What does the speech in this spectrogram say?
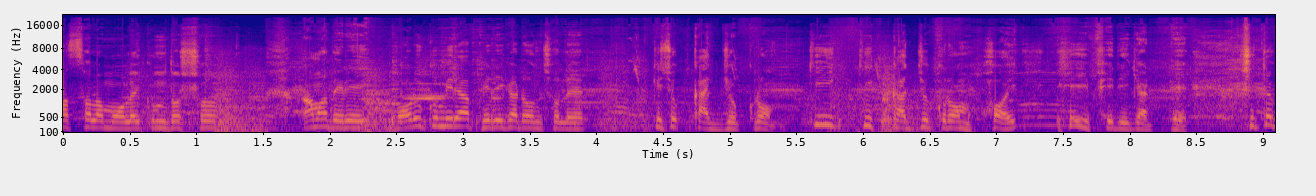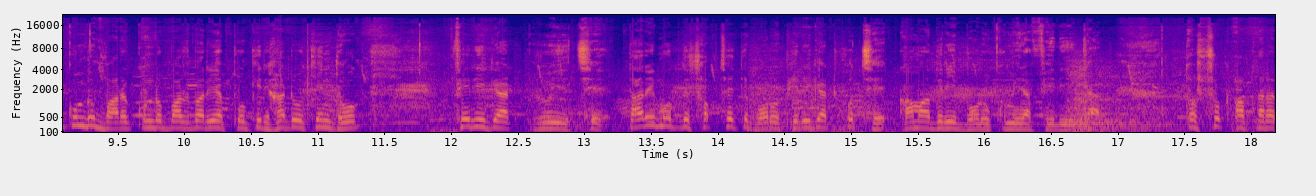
আসসালামু আলাইকুম দর্শক। আমাদের এই বড় কুমিরা ফেরিঘাট অঞ্চলের কিছু কার্যক্রম, কি কি কার্যক্রম হয় এই ফেরিঘাটে? সীতাকুণ্ড, বারকুণ্ড, বাঁশবাড়িয়া, ফকিরহাটও কিন্তু ফেরিঘাট রয়েছে। তারই মধ্যে সবচাইতে বড় ফেরিঘাট হচ্ছে আমাদের এই বড় কুমিরা ফেরিঘাট। দর্শক, আপনারা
